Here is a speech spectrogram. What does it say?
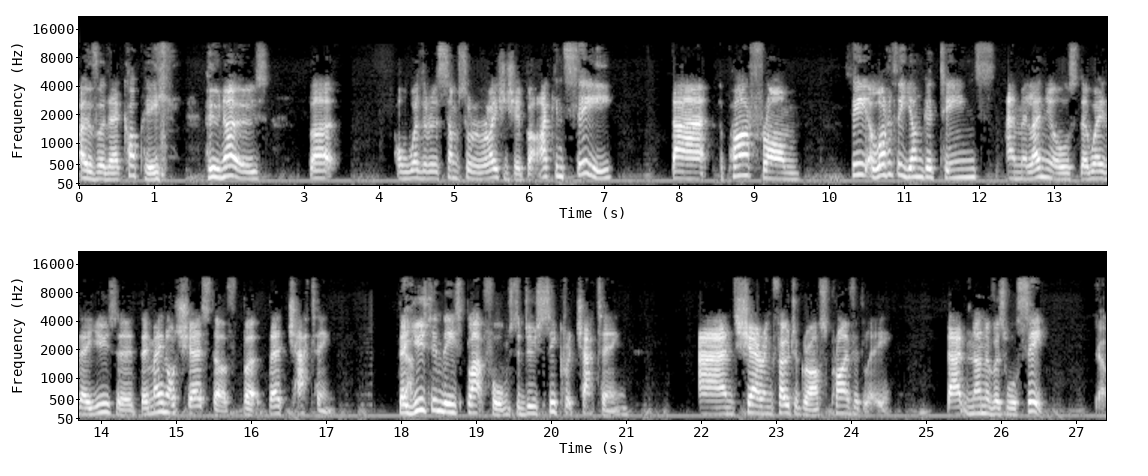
over their copy, who knows? But or whether there's some sort of relationship. But I can see that apart from see a lot of the younger teens and millennials, the way they use it, they may not share stuff, but they're chatting. They're yeah. using these platforms to do secret chatting and sharing photographs privately that none of us will see. Yeah.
